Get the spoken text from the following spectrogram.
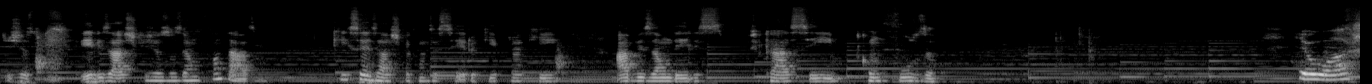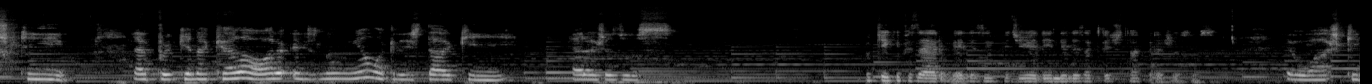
de Jesus. Eles acham que Jesus é um fantasma. O que vocês acham que aconteceu aqui para que a visão deles ficasse confusa? Eu acho que é porque naquela hora eles não iam acreditar que era Jesus. O que que fizeram eles impedir ele deles acreditar que era Jesus? Eu acho que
